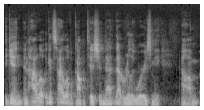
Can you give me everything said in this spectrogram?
Again, and high level against high level competition, that that really worries me. Um,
